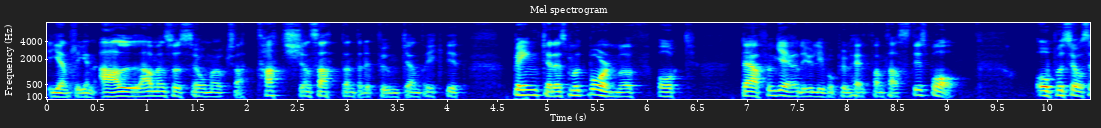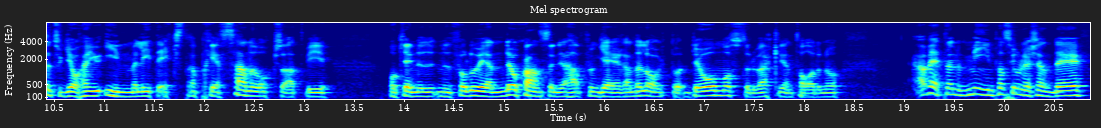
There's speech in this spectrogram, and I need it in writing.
egentligen alla, men så såg man också att touchen satt inte, det funkar inte riktigt. Bänkades mot Bournemouth och där fungerade ju Liverpool helt fantastiskt bra. Och på så sätt så går han ju in med lite extra press här nu också att vi Okej nu, nu får du ändå chansen i det här fungerande laget då, då måste du verkligen ta den och Jag vet inte, min personliga känsla, det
